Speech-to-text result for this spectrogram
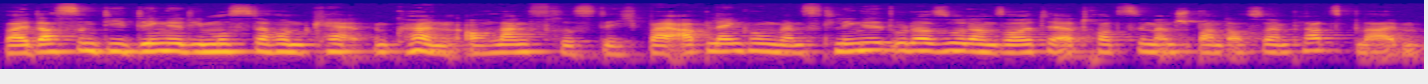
Weil das sind die Dinge, die muss der Hund können, auch langfristig. Bei Ablenkung, wenn es klingelt oder so, dann sollte er trotzdem entspannt auf seinem Platz bleiben.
